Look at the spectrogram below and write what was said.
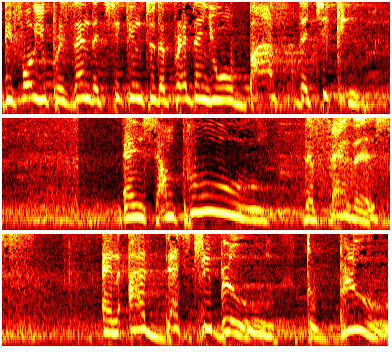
Before you present the chicken to the president, you will bath the chicken and shampoo the feathers and add destry blue to blue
